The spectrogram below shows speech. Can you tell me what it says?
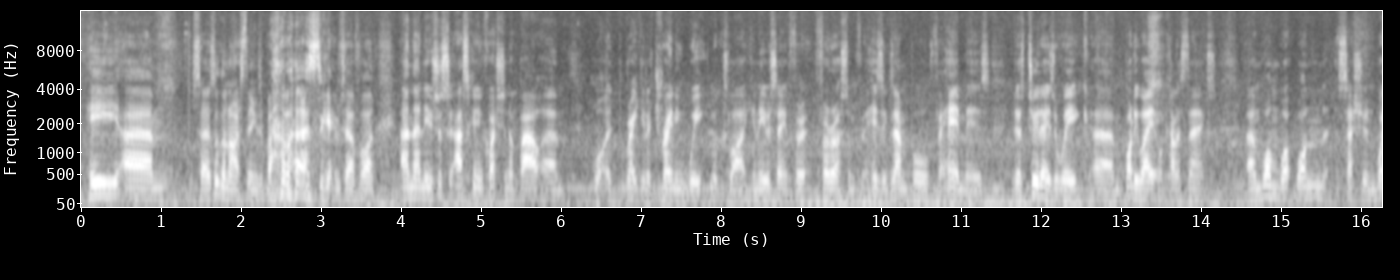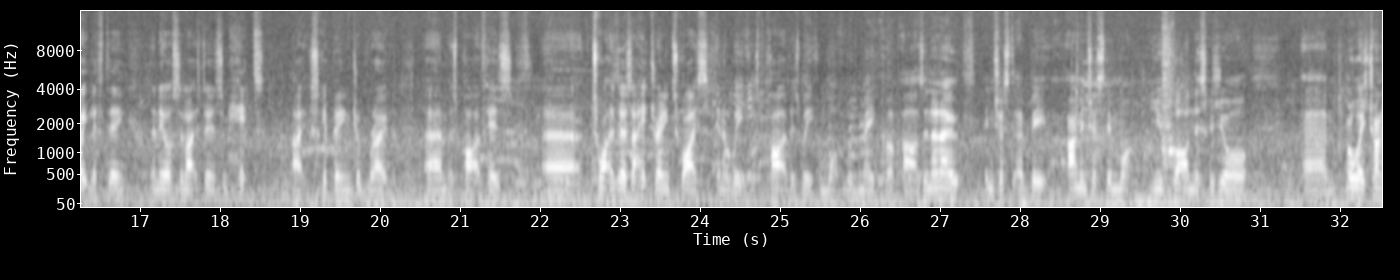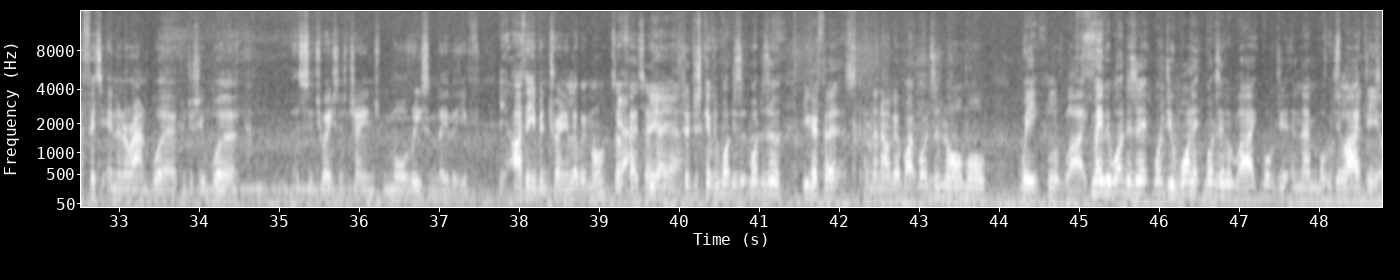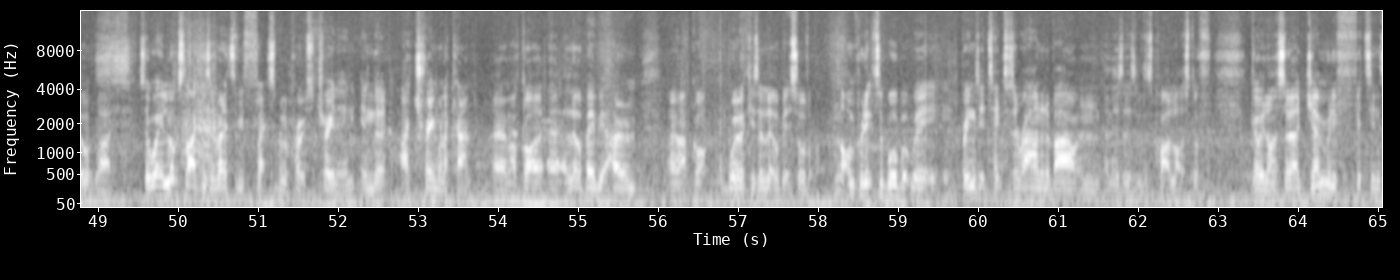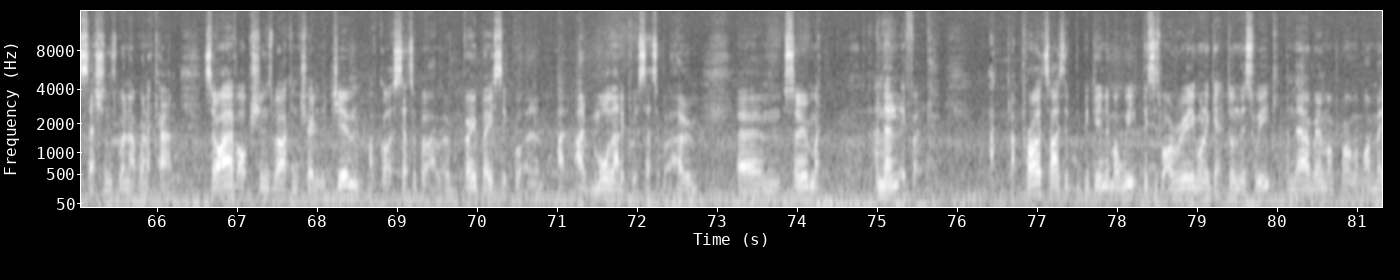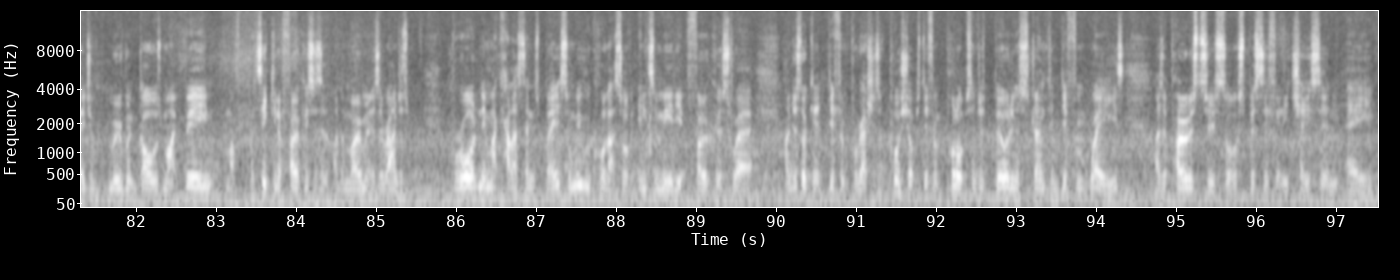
he um, says other nice things about us to get himself on, and then he was just asking a question about um, what a regular training week looks like, and he was saying for for us and for his example for him is he does two days a week um, body weight or calisthenics, um, one one session weightlifting, then he also likes doing some HIIT like skipping, jump rope. Um, as part of his, uh, twi- there's a HIIT training twice in a week as part of his week, and what would make up ours. And I know, interest, I'd be, I'm interested in what you've got on this because you're um, always trying to fit it in and around work, and just your work situation has changed more recently. That you've, Yeah. I think you've been training a little bit more. Is that Yeah. fair to say? Yeah, yeah. So just give it. What does it? What does a? You go first, and then I'll go. Right, what does a normal week look like? Maybe what does it? What do you want it? What does it look like? What would you? And then what would you What's my like it to ideal? look like? So what it looks like is a relatively flexible approach to training in that I train when I can. Um, I've got a, a little baby at home. Uh, I've got work is a little bit sort of not unpredictable, but it it brings it takes us around and about, and, and there's, there's there's quite a lot of stuff going on. So I generally fit in sessions when I, when I can. So I have options where I can train at the gym. I've got a setup, a, a very basic but um, I, I have more than adequate setup at home. Um, so my, and then if I, I, I prioritise at the beginning of my week. This is what I really want to get done this week, and there where my, my, my major movement goals might be. My particular focus is at the moment is around just broadening my calisthenics base, and we would call that sort of intermediate focus, where I'm just looking at different progressions of push-ups, different pull-ups, and just building strength in different ways, as opposed to sort of specifically chasing a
